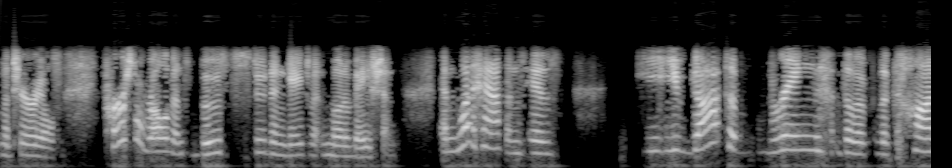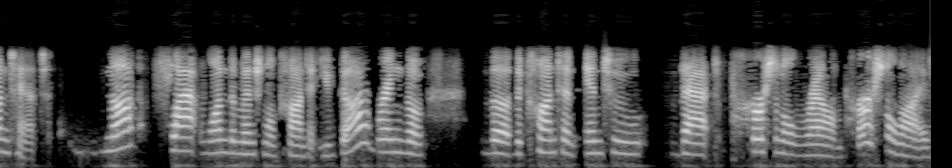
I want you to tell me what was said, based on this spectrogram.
materials. Personal relevance boosts student engagement and motivation. And what happens is you've got to bring the, the content, not flat one-dimensional content. You've got to bring the, the, the content into that personal realm. Personalize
